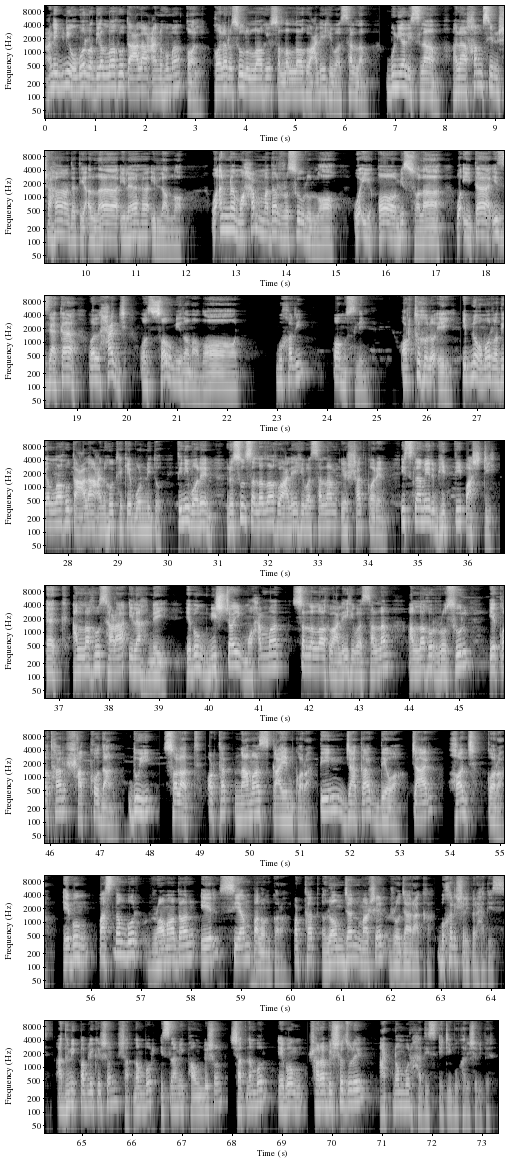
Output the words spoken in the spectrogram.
عن ابن عمر رضي الله تعالى عنهما قال قال رسول الله صلى الله عليه وسلم بني الإسلام على خمس شهادة أن لا إله إلا الله وأن محمد رسول الله وإقام الصلاة وإيتاء الزكاة والحج والصوم رمضان বুখারি ও মুসলিম অর্থ হলো এই। ইবনু ওমর রদিয়াল্লাহু তাআলা আনহু থেকে বর্ণিত। তিনি বলেন, রসুল সাল্লাল্লাহু আলাইহি ওয়াসাল্লাম এরশাদ করেন, ইসলামের ভিত্তি পাঁচটি। এক, আল্লাহ ছাড়া ইলাহ নেই এবং নিশ্চয় মোহাম্মদ সাল্লাল্লাহু আলাইহি ওয়াসাল্লাম আল্লাহর রসুল এ কথার সাক্ষ্য দান। দুই সলাত অর্থাৎ নামাজ কায়েম করা। তিন জাকাত দেওয়া। চার, হজ করা। এবং পাঁচ নম্বর রমাদান এর সিয়াম পালন করা, অর্থাৎ রমজান মাসের রোজা রাখা। বুখারি শরীফের হাদিস। আধুনিক পাবলিকেশন, সাত নম্বর। ইসলামিক ফাউন্ডেশন, সাত নম্বর। এবং সারা বিশ্ব জুড়ে আট নম্বর হাদিস এটি বুখারি শরীফের।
